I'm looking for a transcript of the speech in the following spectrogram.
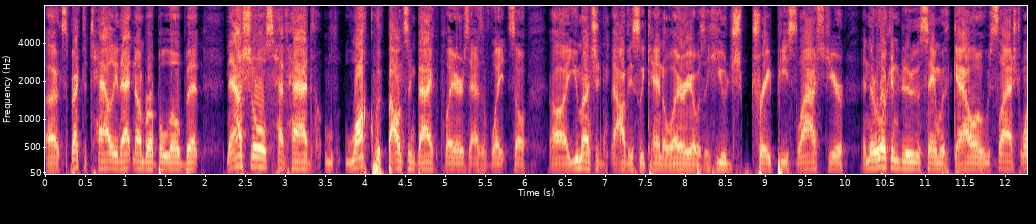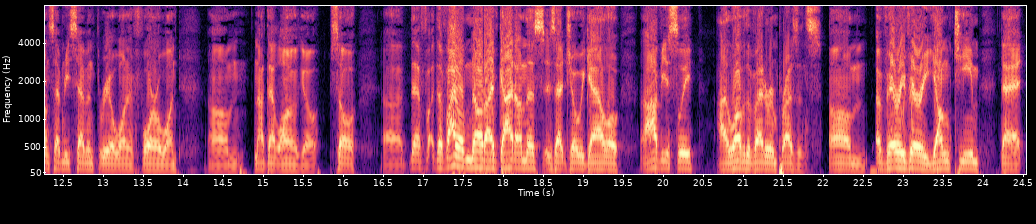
uh, expect to tally that number up a little bit. Nationals have had luck with bouncing back players as of late. So uh, you mentioned obviously Candelario was a huge trade piece last year, and they're looking to do the same with Gallo, who slashed 177, 301, and 401 um, not that long ago. So uh, the, the final note I've got on this is that Joey Gallo, obviously, I love the veteran presence. Um, a very, very young team that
